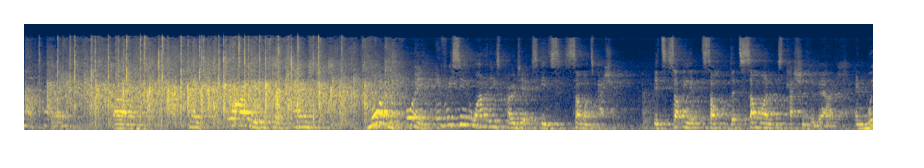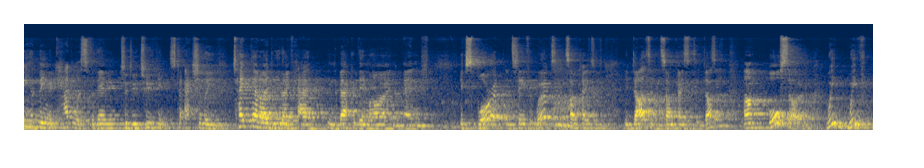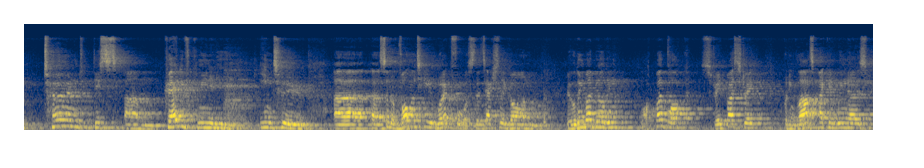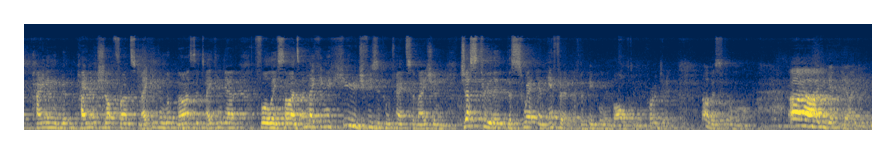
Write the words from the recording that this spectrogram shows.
um, difference. And more to the point, every single one of these projects is someone's passion. It's something that, some, that someone is passionate about. And we have been a catalyst for them to do two things to actually take that idea they've had in the back of their mind and explore it and see if it works. And in some cases, it does, and in some cases, it doesn't. Um, also, we, we've turned this um, creative community into a sort of volunteer workforce that's actually gone building by building, block by block, street by street, putting glass back in windows, painting, painting shop fronts, making them look nicer, taking down four signs, and making a huge physical transformation just through the, the sweat and effort of the people involved in the project. Oh, there's still more. Ah, you get the idea.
